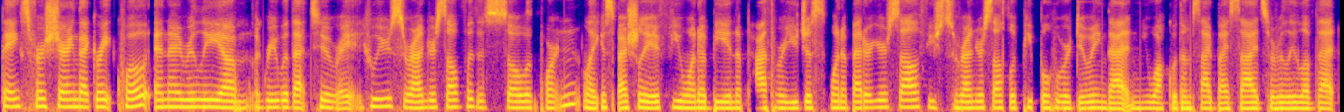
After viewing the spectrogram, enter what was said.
Thanks for sharing that great quote. And I really um, agree with that too, right? Who you surround yourself with is so important. Like, especially if you want to be in a path where you just want to better yourself, you surround yourself with people who are doing that and you walk with them side by side. So, I really love that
